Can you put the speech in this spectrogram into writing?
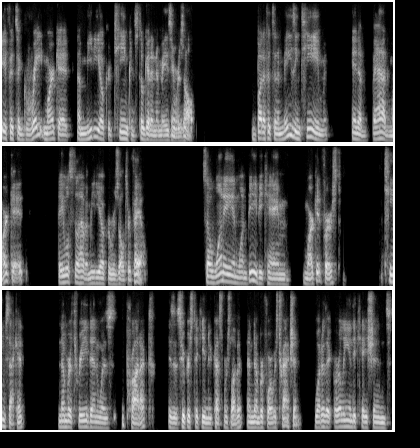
if it's a great market, a mediocre team can still get an amazing result. But if it's an amazing team in a bad market, they will still have a mediocre result or fail. So 1A and 1B became market first, team second. Number three then was product. Is it super sticky and new customers love it? And number four was traction. What are the early indications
